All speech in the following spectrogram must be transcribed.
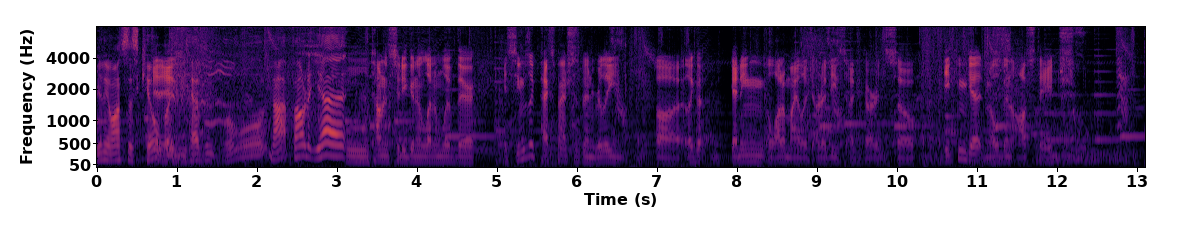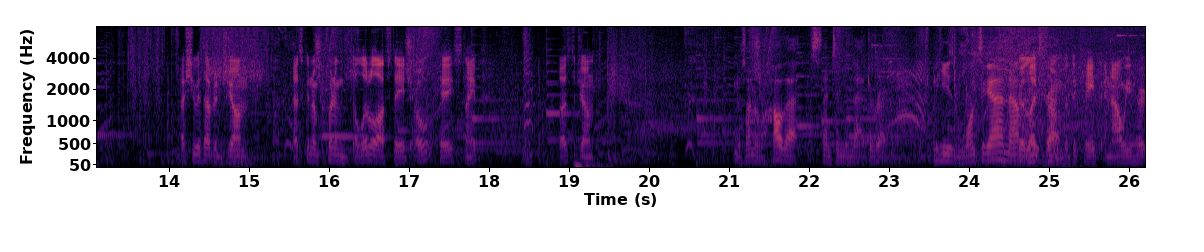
really wants this kill, It but is. he hasn't. Oh, not found it yet. Ooh, Town and City gonna let him live there. It seems like Pac Smash has been really, uh, like getting a lot of mileage out of these edge guards. So he can get Melvin off stage, especially without a jump. That's gonna put him a little off stage. Oh, okay, snipe. That's the jump. I don't know how that sent him in that direction. But he's once again now. Good ledge jump with the cape, and now we here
